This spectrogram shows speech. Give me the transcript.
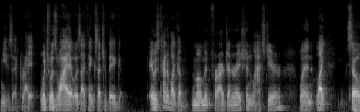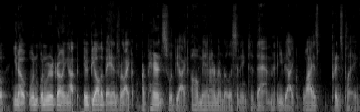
music, right? Which was why it was, I think, such a big. It was kind of like a moment for our generation last year when, like, so you know, when when we were growing up, it would be all the bands where like our parents would be like, "Oh man, I remember listening to them," and you'd be like, "Why is Prince playing?"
